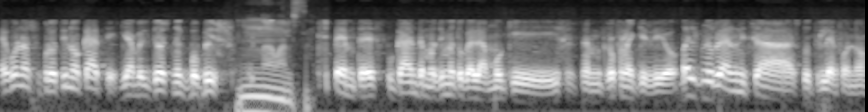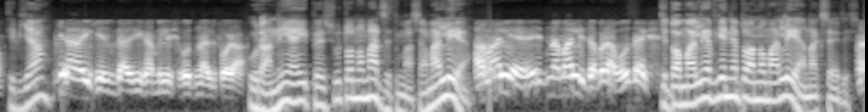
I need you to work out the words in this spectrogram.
Εγώ να σου προτείνω κάτι για να βελτιώσει την εκπομπή σου. Να, μάλιστα. Τις Πέμπτες που κάνετε μαζί με τον Καλαμούκη, είσαστε στα μικρόφωνα και δύο. Βάλει την ουρανίτσα στο τηλέφωνο. Τι πια; Ποια είχες, δηλαδή, είχα μιλήσει εγώ την άλλη φορά. Ουρανία είπες, ούτε όνομά τη δεν θυμάσαι. Αμαλία. Αμαλία, ε, την Αμαλίτσα, μπράβο, εντάξει. Και το Αμαλία βγαίνει από το ανομαλία, να ξέρεις. Α,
